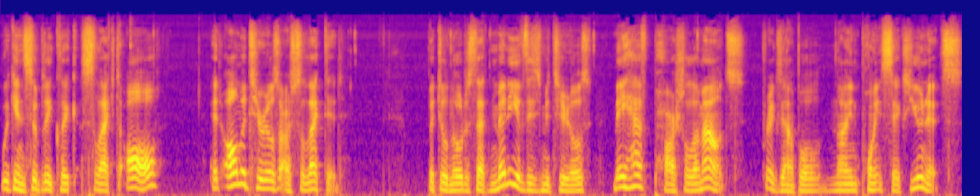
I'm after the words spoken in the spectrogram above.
we can simply click Select All, and all materials are selected. But you'll notice that many of these materials may have partial amounts, for example 9.6 units.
